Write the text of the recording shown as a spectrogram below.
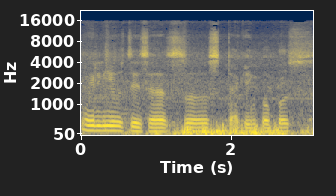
We'll use this as uh, stacking purpose.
